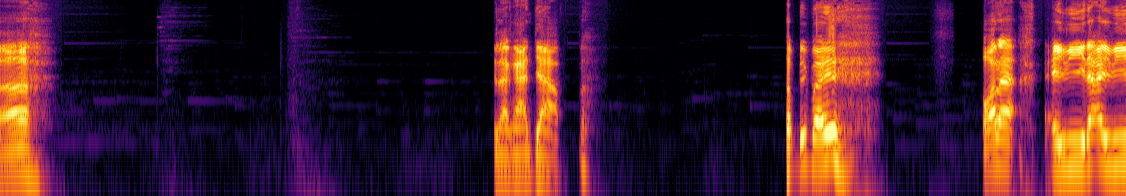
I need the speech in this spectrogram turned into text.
อ่าเวลางานหยาบทำได้ไหมพอละไอวีนะไอวี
